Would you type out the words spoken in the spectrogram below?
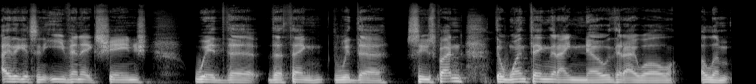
I think it's an even exchange with the the thing with the snooze button. The one thing that I know that I will elim-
